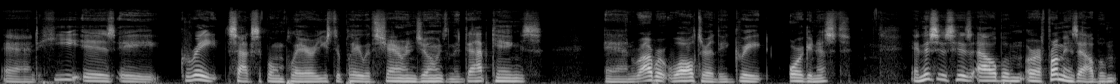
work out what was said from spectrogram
And he is a great saxophone player. He used to play with Sharon Jones and the Dap Kings and Robert Walter, the great organist. And this is his album, or from his album,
